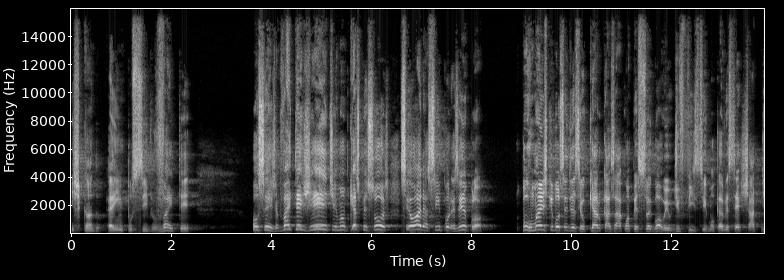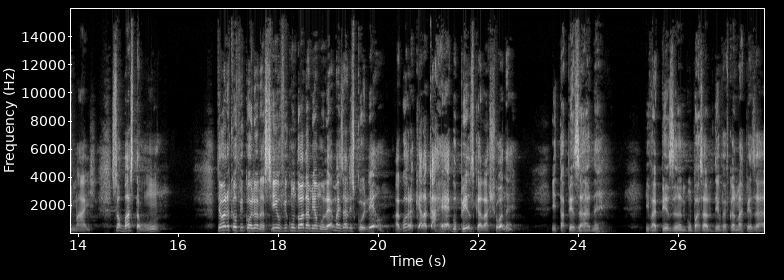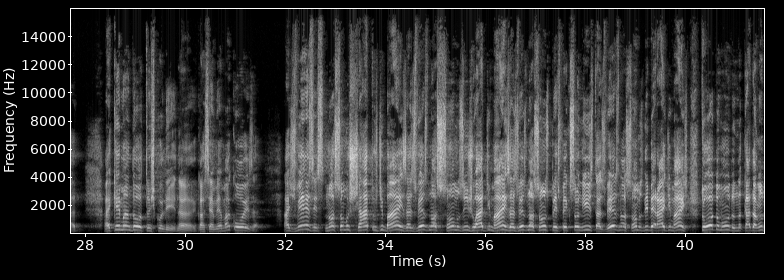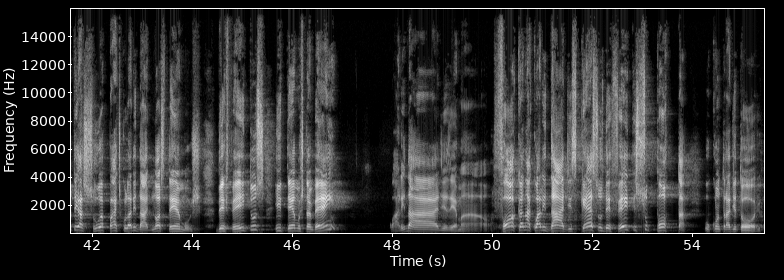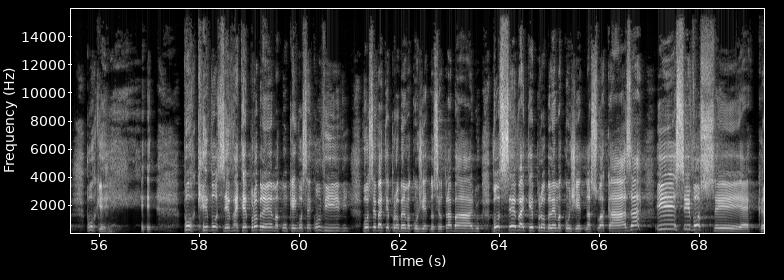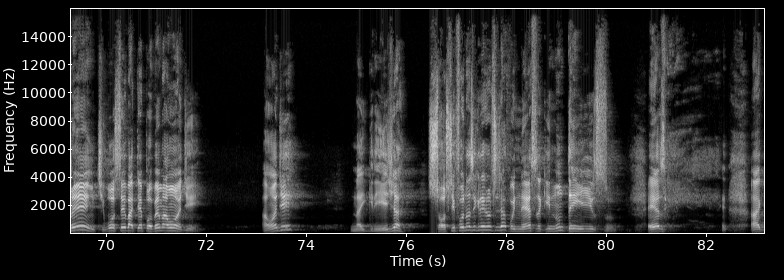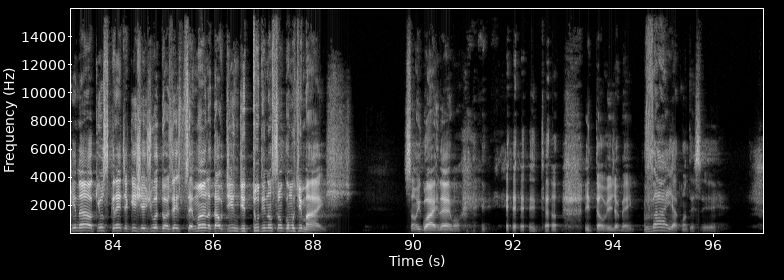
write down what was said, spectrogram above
escândalo. É impossível. Vai ter. Ou seja, vai ter gente, irmão, porque as pessoas, você olha assim, por exemplo, ó, por mais que você diga assim, eu quero casar com uma pessoa igual eu, difícil, irmão, quero ver se é chato demais. Só basta um. Tem hora que eu fico olhando assim, eu fico com dó da minha mulher, mas ela escolheu. Agora que ela carrega o peso que ela achou, né? E está pesado, né? E vai pesando com o passar do tempo, vai ficando mais pesado. Aí quem mandou tu escolher? Né? Assim, é a mesma coisa. Às vezes nós somos chatos demais, às vezes nós somos enjoados demais, às vezes nós somos perfeccionistas, às vezes nós somos liberais demais. Todo mundo, cada um tem a sua particularidade. Nós temos defeitos e temos também qualidades, irmão. Foca na qualidade, esquece os defeitos e suporta o contraditório. Por quê? Porque você vai ter problema com quem você convive, você vai ter problema com gente no seu trabalho, você vai ter problema com gente na sua casa, e se você é crente, você vai ter problema aonde? Aonde? Na igreja. Só se for nas igrejas onde você já foi. Nessas aqui não tem isso. Essa... Aqui não, aqui os crentes aqui jejuam duas vezes por semana, dá o dízimo de tudo e não são como os demais. São iguais, né, irmão? então, então, veja bem, vai acontecer.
